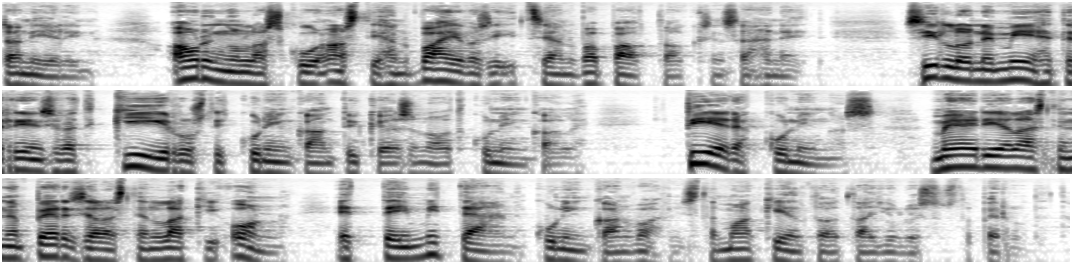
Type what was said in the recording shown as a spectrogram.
Danielin. Auringonlaskuun asti hän vaivasi itseään vapauttauksensa hänet. Silloin ne miehet riensivät kiirusti kuninkaan tykö ja sanoivat kuninkaalle, tiedä kuningas, medialaisten ja persialaisten laki on, ettei mitään kuninkaan vahvistamaa kieltoa tai julistusta peruteta.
